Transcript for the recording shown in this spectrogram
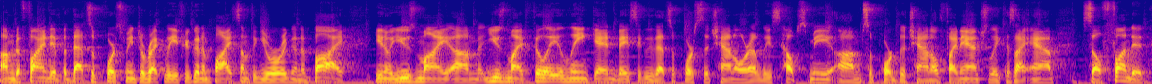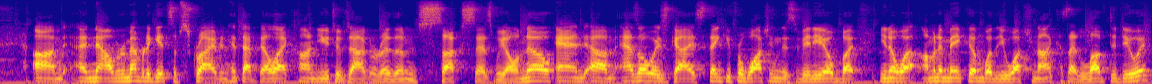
um, to find it, but that supports me directly. If you're going to buy something you're already going to buy, you know, use my um, use my affiliate link, and basically that supports the channel, or at least helps me um, support the channel financially because I am self-funded. Um, and now remember to get subscribed and hit that bell icon. YouTube's algorithm sucks, as we all know. And um, as always, guys, thank you for watching this video. But you know what? I'm gonna make them whether you watch or not because I love to do it.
